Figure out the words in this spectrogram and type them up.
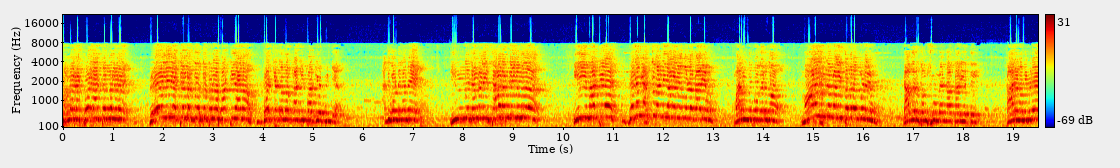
സമര പോരാട്ടങ്ങളുടെ വേലിയേറ്റങ്ങൾ തീർത്തിട്ടുള്ള പാർട്ടിയാണ് social democratic party of India അതുകൊണ്ട് തന്നെ ഇന്ന് ഞങ്ങൾ ഈ സമരം ചെയ്യുന്നത് ഈ നാട്ടിലെ ജനങ്ങൾക്ക് വേണ്ടിയാണ് എന്നുള്ള കാര്യം. മറന്നു പോകരുത്. നാളെയും ഞങ്ങൾ ഈ സമരം തുടരും. യാതൊരു സംശയവും വേണ്ട കാര്യത്തിൽ. കാരണം ഇവിടെ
